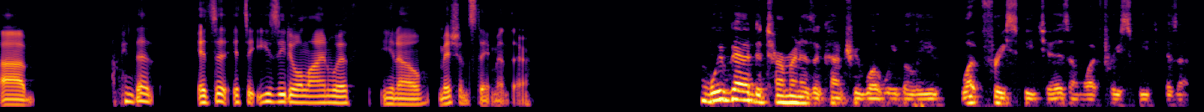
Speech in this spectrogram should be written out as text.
Um, I mean that it's a it's a easy to align with you know mission statement there. We've got to determine as a country what we believe, what free speech is, and what free speech isn't.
